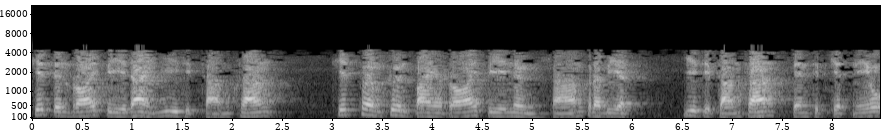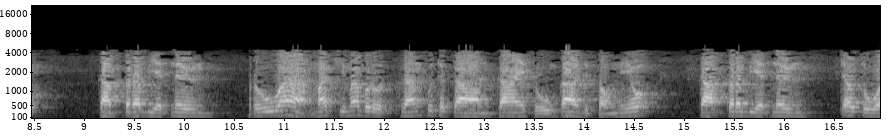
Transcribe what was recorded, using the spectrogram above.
คิดเป็นร้อยปีได้ยี่สิบสามครั้ง คิดเพิ่มขึ้นไปร้อยปีหนึ่งสามกระเบียดยี่สิบสามครั้งเป็นสิบเจ็ดนิ้ว กับกระเบียดหนึ่ง รู้ว่ามัชชิมบุรุษครั้งพุทธกาลกายสูงเก้าสิบสองนิ้ว กับกระเบียดหนึ่งเจ้าตัว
